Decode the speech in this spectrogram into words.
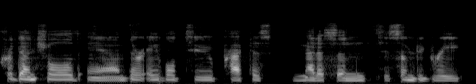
credentialed and they're able to practice medicine to some degree.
